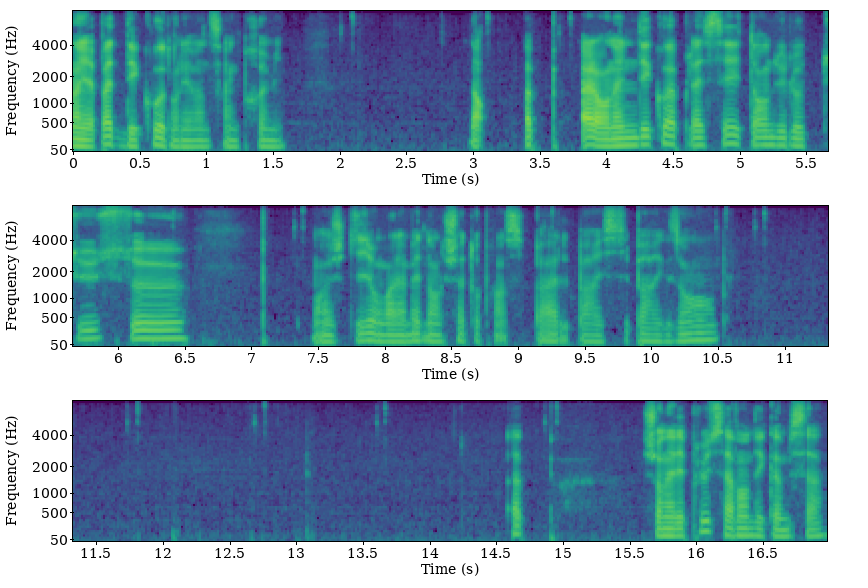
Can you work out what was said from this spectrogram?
Non, il n'y a pas de déco dans les 25 premiers. Non. Hop. Alors, on a une déco à placer, étant du lotus. Je dis on va la mettre dans le château principal par ici par exemple. Hop. J'en avais plus avant des comme ça.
